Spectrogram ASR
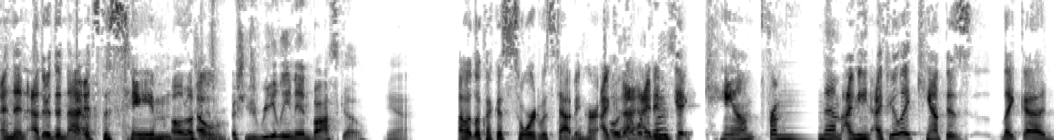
And then other than that, Yeah. it's the same. Oh no, oh, she's, she's reeling in Bosco. Yeah, oh, it looked like a sword was stabbing her. I, Oh, that I, I didn't was? get camp from them. I mean, I feel like camp is like a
